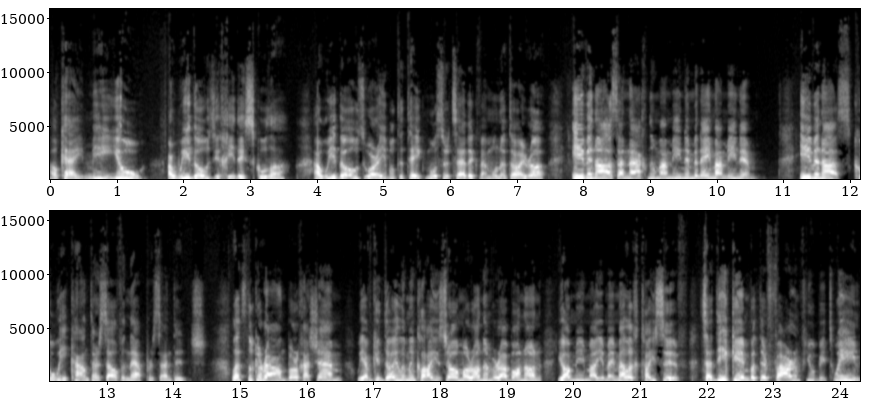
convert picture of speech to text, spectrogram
Okay, me, you, are we those Yechidei Skula? Are we those who are able to take Musar Tzedek V'Amuna Tahira? Even us, Anachnu Maminim B'nei Maminim. Even us, could we count ourselves in that percentage? Let's look around, Baruch Hashem. We have Gedolim in Klal Yisrael, Moronim v'Rabbanon, Yomim Mayimei Melech Toisif, Tzadikim, but they're far and few between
